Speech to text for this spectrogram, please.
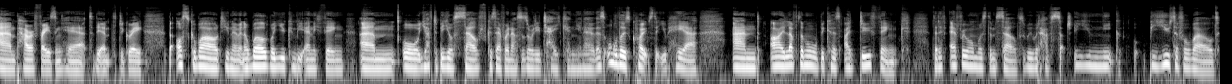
um, paraphrasing here to the nth degree. But Oscar Wilde, you know, in a world where you can be anything, um, or you have to be yourself because everyone else is already taken, you know, there's all those quotes that you hear. And I love them all because I do think that if everyone was themselves, we would have such a unique, beautiful world,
